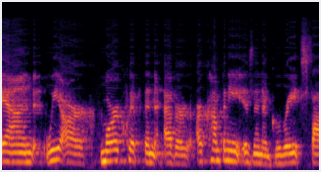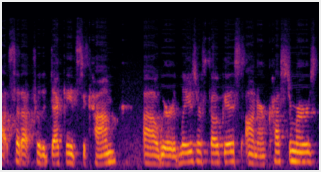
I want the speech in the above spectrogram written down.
and we are more equipped than ever. Our company is in a great spot set up for the decades to come. Uh, we're laser focused on our customers,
